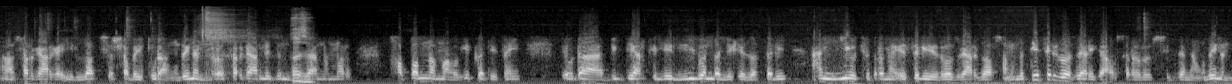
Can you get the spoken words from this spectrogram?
सरकारका यी लक्ष्य सबै पुरा हुँदैनन् र सरकारले जुन नम्बर छप्पन्नमा हो कि कति चाहिँ एउटा विद्यार्थीले निबन्ध लेखे जसरी हामी यो क्षेत्रमा यसरी रोजगार गर्छौँ भने त्यसरी रोजगारीका अवसरहरू सिर्जना हुँदैनन्।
